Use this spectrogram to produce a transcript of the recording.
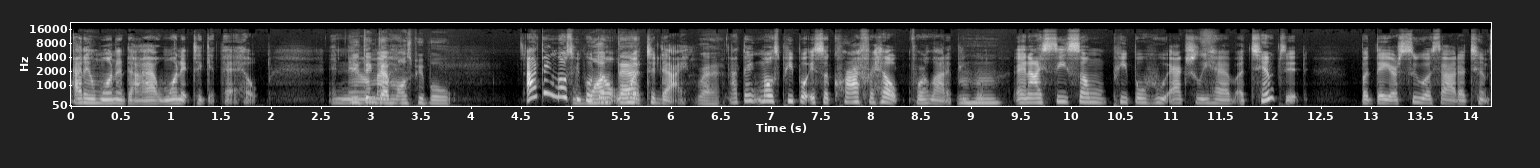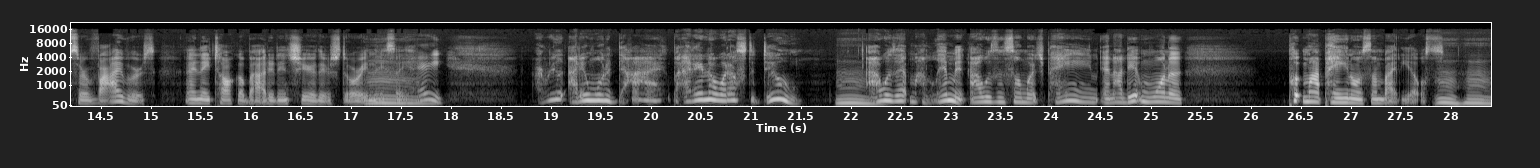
I didn't want to die. I wanted to get that help. And now You think my- that most people I think most people want don't that? want to die. right? I think most people, it's a cry for help for a lot of people. Mhm. And I see some people who actually have attempted, but they are suicide attempt survivors, and they talk about it and share their story, and they say, Mm. "Hey, I really, I didn't want to die, but I didn't know what else to do. Mm. I was at my limit. I was in so much pain, and I didn't want to put my pain on somebody else." Mm-hmm.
